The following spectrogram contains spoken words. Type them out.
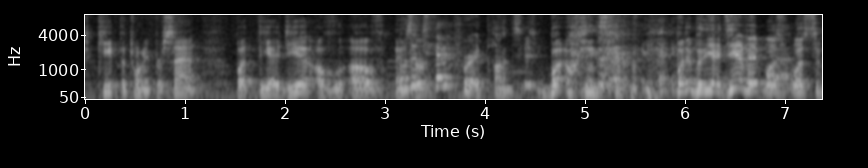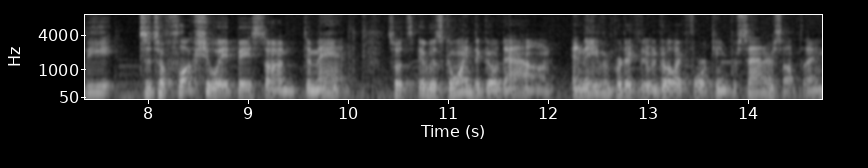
to keep the 20%. But the idea of of It was a temporary Ponzi. but but but the idea of it was was to be to, to fluctuate based on demand. So it's, it was going to go down, and they even predicted it would go like 14% or something.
